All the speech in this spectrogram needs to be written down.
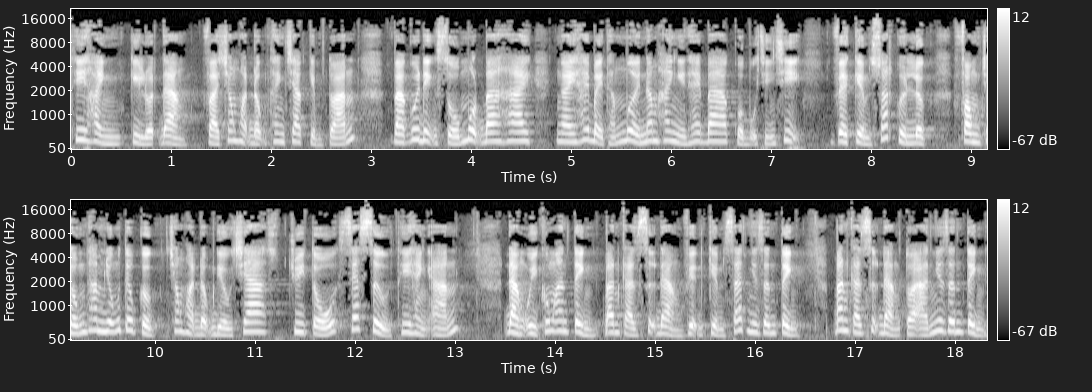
thi hành kỷ luật Đảng và trong hoạt động thanh tra kiểm toán và quy định số 132 ngày 27 tháng 10 năm 2023 của Bộ Chính trị về kiểm soát quyền lực, phòng chống tham nhũng tiêu cực trong hoạt động điều tra, truy tố, xét xử, thi hành án. Đảng ủy Công an tỉnh, Ban cán sự Đảng, Viện Kiểm sát Nhân dân tỉnh, Ban cán sự Đảng Tòa án Nhân dân tỉnh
